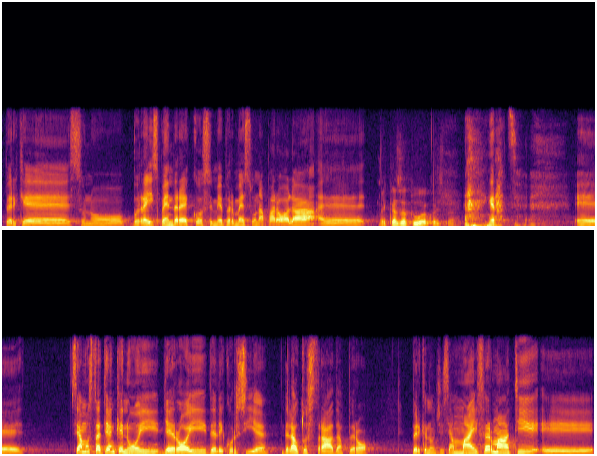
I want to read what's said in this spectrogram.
perché sono, vorrei spendere, ecco, se mi è permesso una parola... Eh, è casa tua questa. grazie. Eh, siamo stati anche noi gli eroi delle corsie, dell'autostrada però, perché non ci siamo mai fermati e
